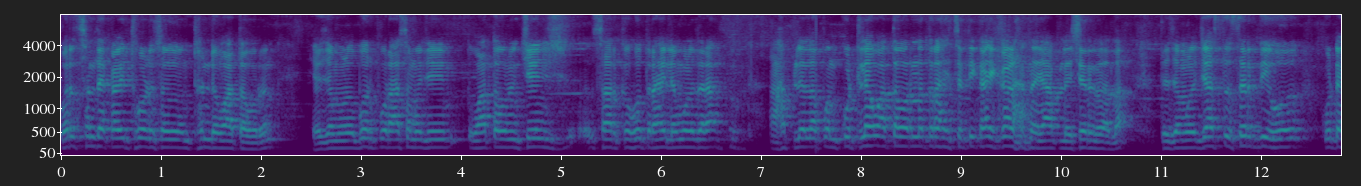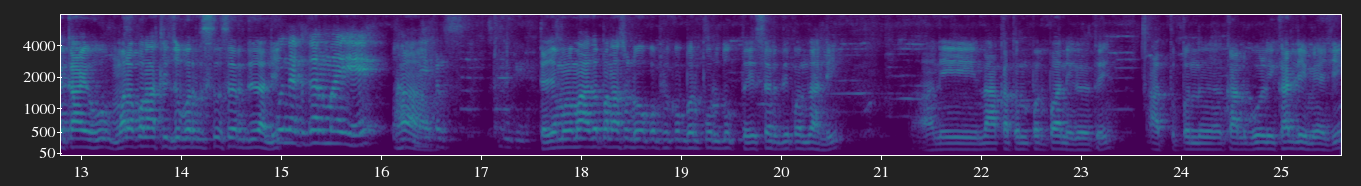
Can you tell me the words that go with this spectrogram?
परत संध्याकाळी थोडंसं थंड वातावरण. ह्याच्यामुळं भरपूर असं म्हणजे वातावरण चेंज सारखं होत राहिल्यामुळे जरा आपल्याला पण कुठल्या वातावरणात राहायचं ते काही कळा नाही आपल्या शरीराला. त्याच्यामुळे जास्त सर्दी हो कुठे काय हो मला पण असली जबरदस्त सर्दी झाली. पुण्यात गरमाई आहे. हा. त्याच्यामुळे माझं पण असं डोकं फिकं भरपूर दुखतंय सर्दी पण झाली. आणि नाकातून पण पाणी गळतंय. आता पण काल गोळी खाल्ली मी याची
